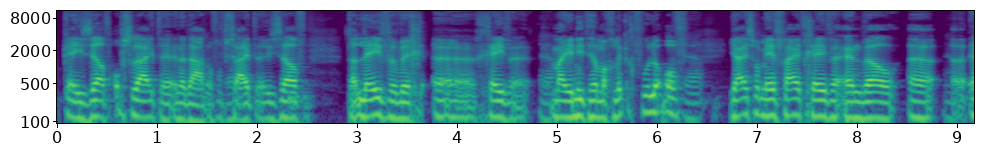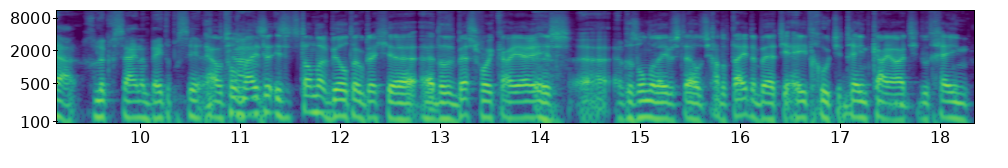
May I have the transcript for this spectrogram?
oké, jezelf opsluiten inderdaad, of opsluiten, jezelf dat leven weer uh, geven, maar je niet helemaal gelukkig voelen? Of juist wat meer vrijheid geven en wel uh, uh, ja. gelukkig zijn en beter presteren? Ja, want volgens mij is het, is het standaardbeeld ook dat, je, dat het beste voor je carrière is een gezonde levensstijl. Dus je gaat op tijd naar bed, je eet goed, je traint keihard, je doet geen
